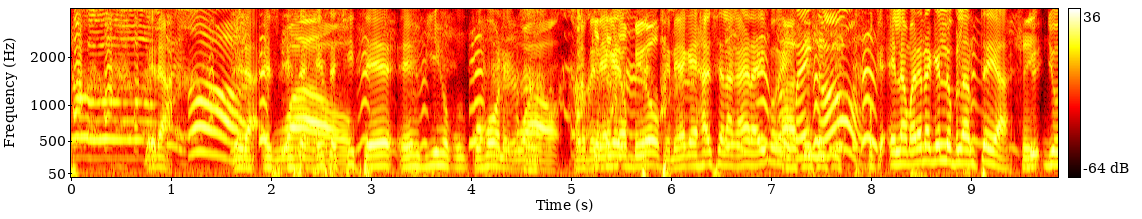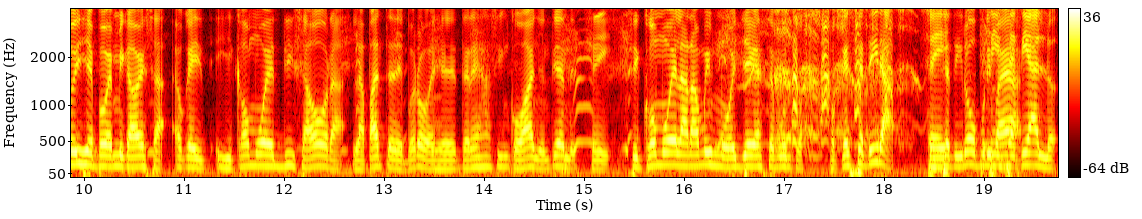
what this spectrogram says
Ah. Mira, es- Wow. ese, ese chiste es, es viejo con cojones. Wow. Pero tenía que, te tenía que dejarse la cara ahí porque, Ah, Ay, sí, sí, no. porque en la manera que él lo plantea, Sí. yo, yo dije pues en mi cabeza, ok, ¿y cómo él dice ahora la parte de, pero es de 3 a 5 años, ¿entiendes? Sí. Si cómo él ahora mismo él llega a ese punto. Porque él se tira, Sí, él se tiró por sin allá. setearlo.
